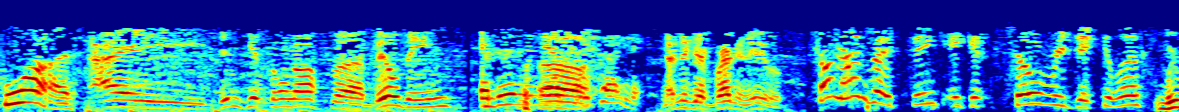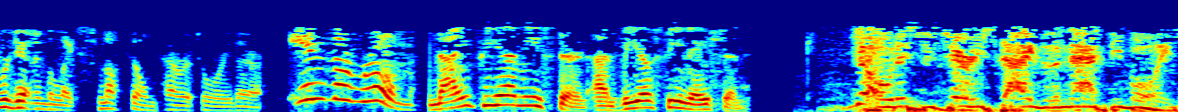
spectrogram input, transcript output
Plus, I didn't get thrown off uh, buildings. And then the Uh, National I didn't get pregnant either. Sometimes I think it gets so ridiculous. We were getting into like snuff film territory there. In the Room. 9 p.m. Eastern on VOC Nation. Yo, this is Jerry Stein of the Nasty Boys.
